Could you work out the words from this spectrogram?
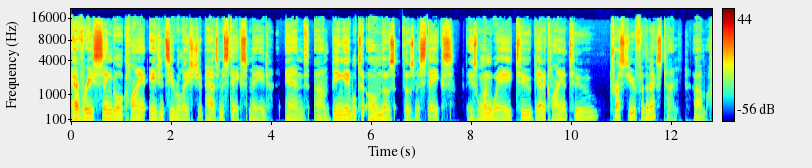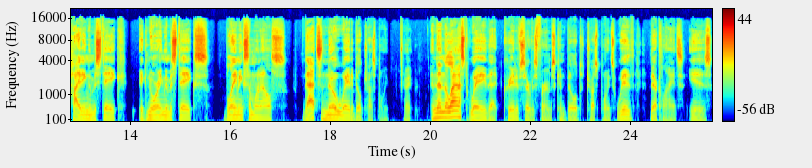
every single client agency relationship has mistakes made and um, being able to own those those mistakes is one way to get a client to trust you for the next time. Um, hiding a mistake, ignoring the mistakes, blaming someone else, that's no way to build trust points, right? And then the last way that creative service firms can build trust points with their clients is,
